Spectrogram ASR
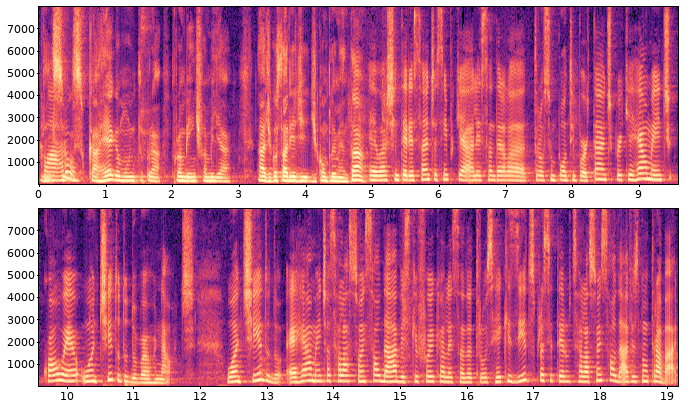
Claro. Isso, isso carrega muito para o ambiente familiar. Nádia, gostaria de, de complementar? É, eu acho interessante, assim, porque a Alessandra ela trouxe um ponto importante, porque realmente, qual é o antídoto do burnout? O antídoto é realmente as relações saudáveis, que foi o que a Alessandra trouxe, requisitos para se ter relações saudáveis no trabalho.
